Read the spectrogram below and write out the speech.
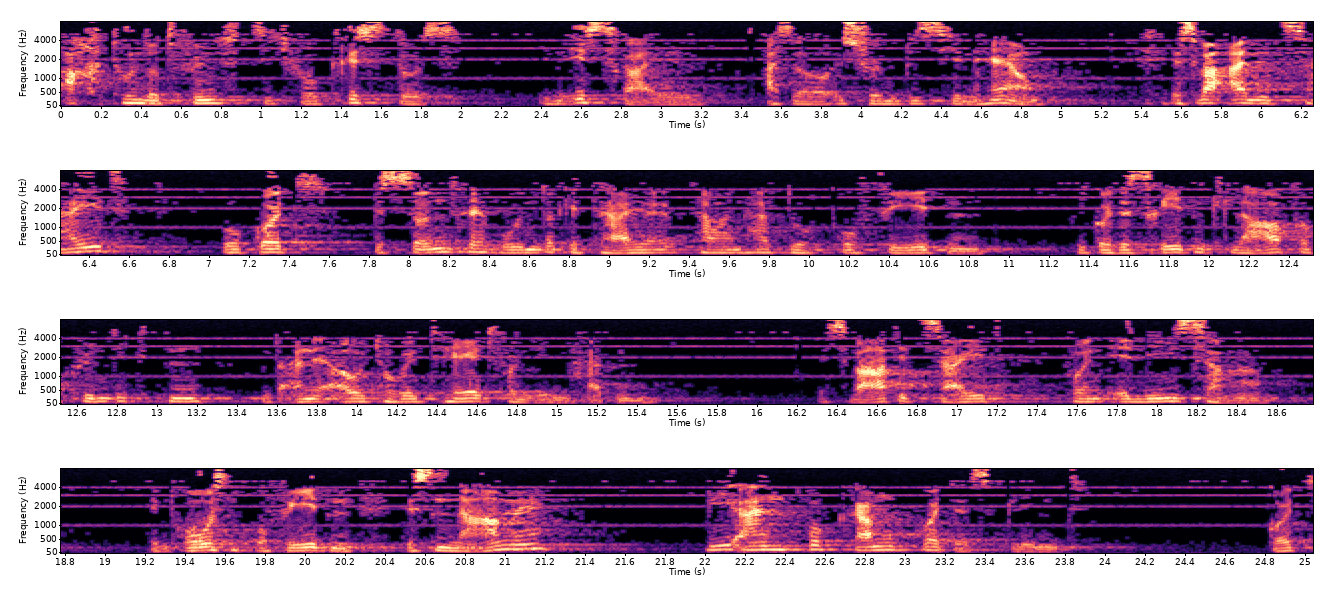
850 vor Christus in Israel, also ist schon ein bisschen her. Es war eine Zeit, wo Gott besondere Wunder getan hat durch Propheten, die Gottes Reden klar verkündigten und eine Autorität von ihm hatten. Es war die Zeit von Elisa, dem großen Propheten, dessen Name wie ein Programm Gottes klingt. Gott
